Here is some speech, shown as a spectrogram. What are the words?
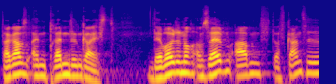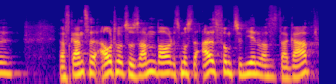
da gab es einen brennenden Geist. Der wollte noch am selben Abend das ganze, das ganze Auto zusammenbauen. Es musste alles funktionieren, was es da gab.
